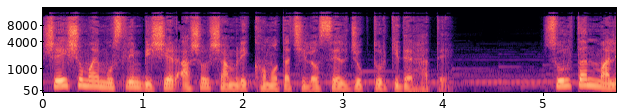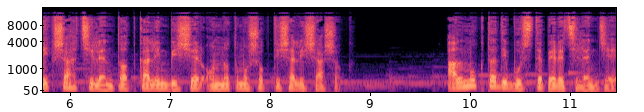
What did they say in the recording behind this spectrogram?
সেই সময় মুসলিম বিশ্বের আসল সামরিক ক্ষমতা ছিল সেলজুক তুর্কিদের হাতে। সুলতান মালিক শাহ ছিলেন তৎকালীন বিশ্বের অন্যতম শক্তিশালী শাসক। আলমুক্তাদি বুঝতে পেরেছিলেন যে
